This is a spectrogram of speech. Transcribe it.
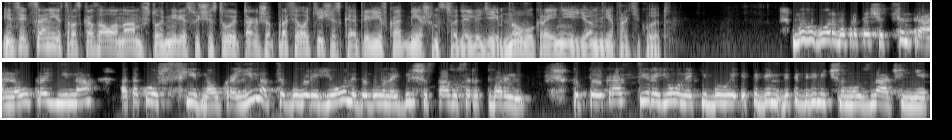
Инфекционист рассказала нам, что в мире существует также профилактическая прививка от бешенства для людей, но в Украине ее не практикуют. Ми говоримо про те, що центральна Україна, а також східна Україна це були регіони, де було найбільше сказу серед тварин. Тобто, якраз ті регіони, які були епідем... в епідемічному значенні,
